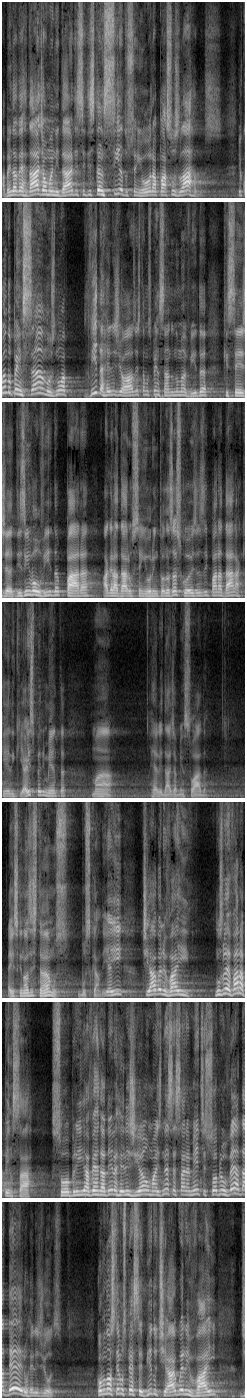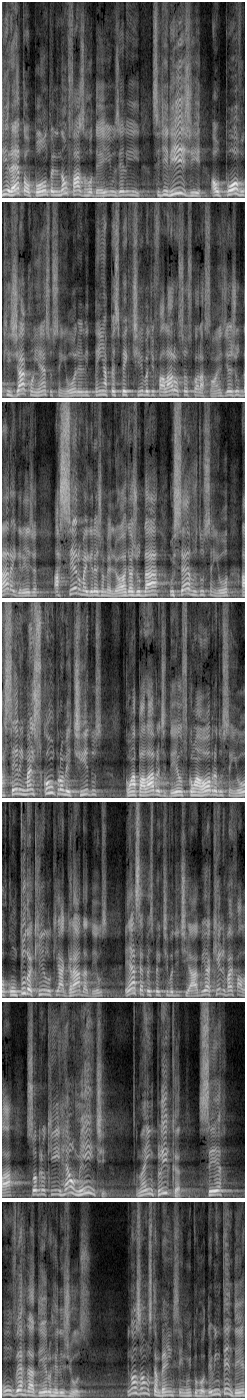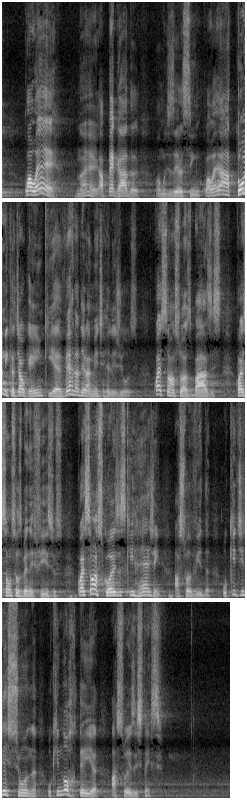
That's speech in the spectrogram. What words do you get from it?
A bem da verdade, a humanidade se distancia do Senhor a passos largos. E quando pensamos numa vida religiosa, estamos pensando numa vida que seja desenvolvida para agradar o Senhor em todas as coisas e para dar àquele que a experimenta uma realidade abençoada. É isso que nós estamos buscando. E aí, Tiago ele vai nos levar a pensar sobre a verdadeira religião, mas necessariamente sobre o verdadeiro religioso. Como nós temos percebido, Tiago, ele vai direto ao ponto, ele não faz rodeios, ele se dirige ao povo que já conhece o Senhor, ele tem a perspectiva de falar aos seus corações, de ajudar a igreja a ser uma igreja melhor, de ajudar os servos do Senhor a serem mais comprometidos com a palavra de Deus, com a obra do Senhor, com tudo aquilo que agrada a Deus. Essa é a perspectiva de Tiago, e aqui ele vai falar sobre o que realmente não é, implica ser um verdadeiro religioso. E nós vamos também, sem muito rodeio, entender qual é, não é a pegada, vamos dizer assim, qual é a tônica de alguém que é verdadeiramente religioso. Quais são as suas bases, quais são os seus benefícios, Quais são as coisas que regem a sua vida? O que direciona, o que norteia a sua existência?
